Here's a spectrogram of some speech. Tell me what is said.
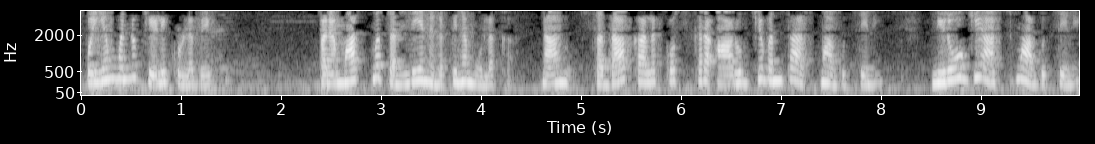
ಸ್ವಯಂವನ್ನು ಕೇಳಿಕೊಳ್ಳಬೇಕು. ಪರಮಾತ್ಮ ತಂದೆಯ ನೆನಪಿನ ಮೂಲಕ ನಾನು ಸದಾ ಕಾಲಕ್ಕೋಸ್ಕರ ಆರೋಗ್ಯವಂತ ಆತ್ಮ ಆಗುತ್ತೇನೆ, ನಿರೋಗಿ ಆತ್ಮ ಆಗುತ್ತೇನೆ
